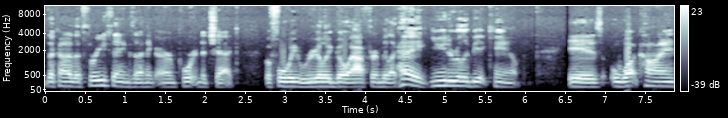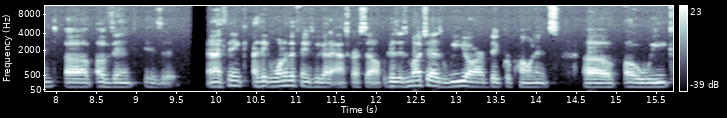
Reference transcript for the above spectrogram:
the kind of the three things that I think are important to check before we really go after and be like, hey, you need to really be at camp is what kind of event is it? And I think I think one of the things we got to ask ourselves because as much as we are big proponents of a week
